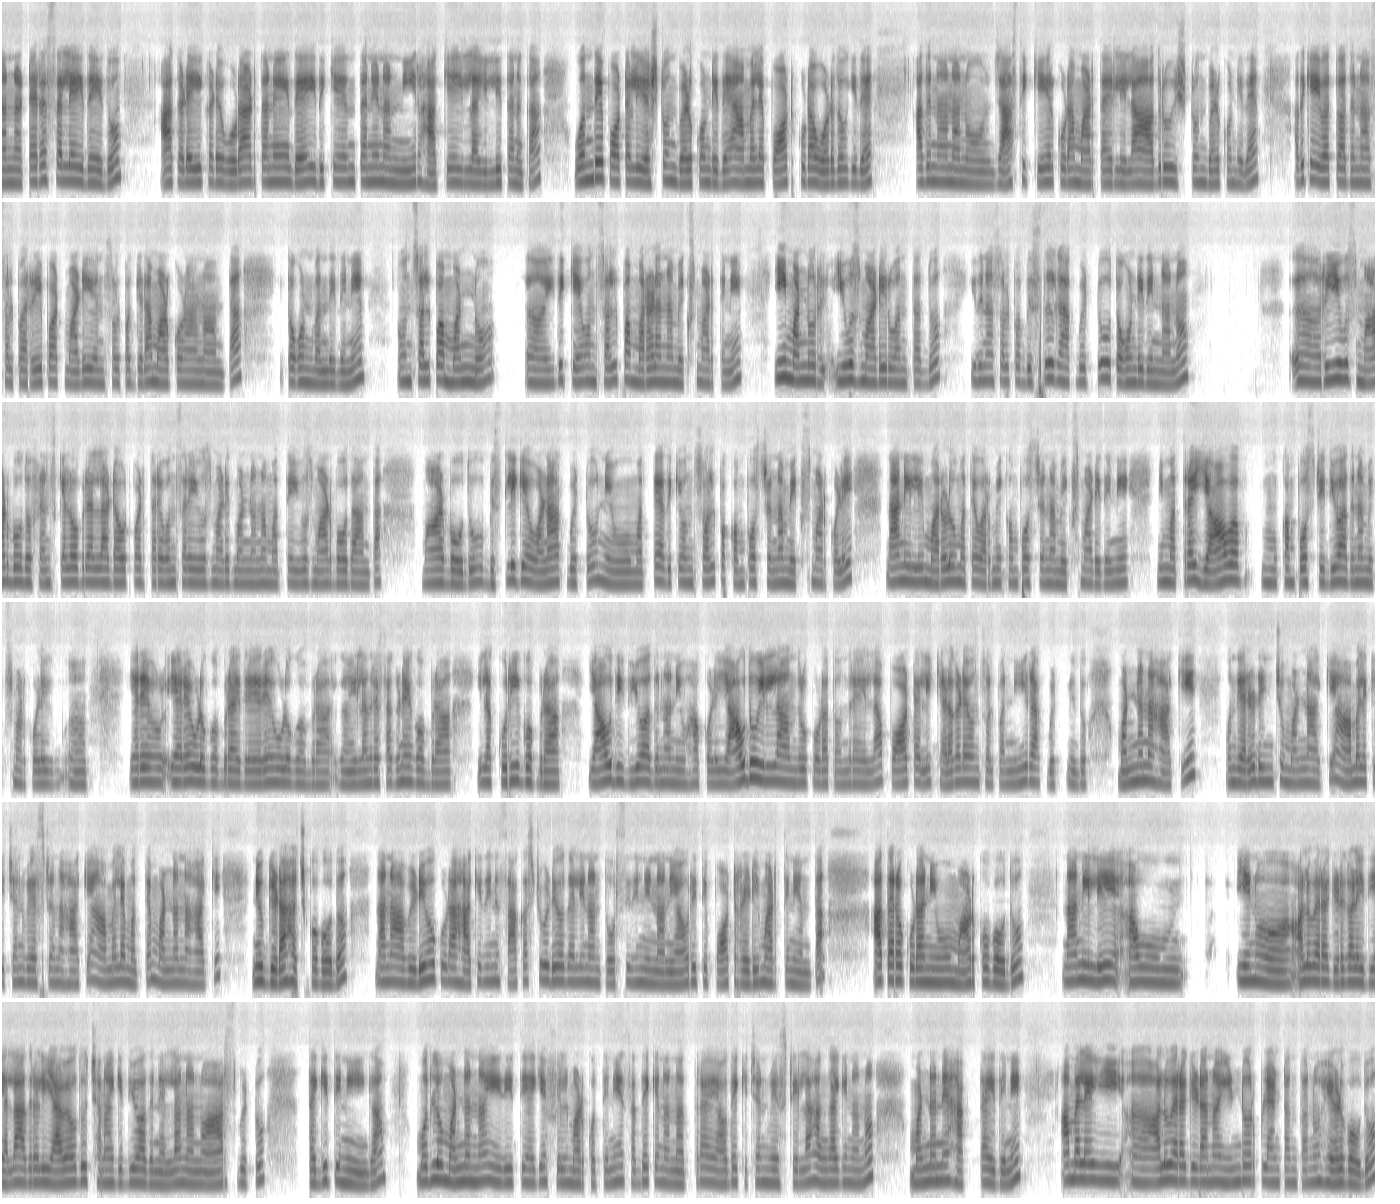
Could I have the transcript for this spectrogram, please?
ನನ್ನ ಟೆರೆಸಲ್ಲೇ ಇದೆ ಇದು. ಆ ಕಡೆ ಈ ಕಡೆ ಓಡಾಡ್ತಾನೇ ಇದೆ. ಇದಕ್ಕೆ ಅಂತಲೇ ನಾನು ನೀರು ಹಾಕೇ ಇಲ್ಲ ಇಲ್ಲಿ ತನಕ. ಒಂದೇ ಪಾಟಲ್ಲಿ ಎಷ್ಟೊಂದು ಬೆಳ್ಕೊಂಡಿದೆ, ಆಮೇಲೆ ಪಾಟ್ ಕೂಡ ಒಡೆದೋಗಿದೆ. ಅದನ್ನು ನಾನು ಜಾಸ್ತಿ ಕೇರ್ ಕೂಡ ಮಾಡ್ತಾ ಇರಲಿಲ್ಲ, ಆದರೂ ಇಷ್ಟೊಂದು ಬೆಳ್ಕೊಂಡಿದೆ. ಅದಕ್ಕೆ ಇವತ್ತು ಅದನ್ನು ಸ್ವಲ್ಪ ರೀಪಾಟ್ ಮಾಡಿ, ಒಂದು ಸ್ವಲ್ಪ ಗಿಡ ಮಾಡ್ಕೊಳ್ಳೋಣ ಅಂತ ತೊಗೊಂಡು ಬಂದಿದ್ದೀನಿ. ಒಂದು ಸ್ವಲ್ಪ ಮಣ್ಣು ಇದಕ್ಕೆ ಒಂದು ಸ್ವಲ್ಪ ಮರಳನ್ನು ಮಿಕ್ಸ್ ಮಾಡ್ತೀನಿ. ಈ ಮಣ್ಣು ಯೂಸ್ ಮಾಡಿರುವಂಥದ್ದು ಇದನ್ನು ಸ್ವಲ್ಪ ಬಿಸಿಲಿಗೆ ಹಾಕಿಬಿಟ್ಟು ತೊಗೊಂಡಿದ್ದೀನಿ ನಾನು. ರೀಯೂಸ್ ಮಾಡ್ಬೋದು ಫ್ರೆಂಡ್ಸ್ ಕೆಲವೊಬ್ಬರೆಲ್ಲ ಡೌಟ್ ಪಡ್ತಾರೆ ಒಂದು ಸರಿ ಯೂಸ್ ಮಾಡಿದ ಮಣ್ಣನ್ನು ಮತ್ತೆ ಯೂಸ್ ಮಾಡ್ಬೋದಾ ಅಂತ ಮಾಡ್ಬೋದು. ಬಿಸಿಲಿಗೆ ಒಣ ಹಾಕ್ಬಿಟ್ಟು ನೀವು ಮತ್ತೆ ಅದಕ್ಕೆ ಒಂದು ಸ್ವಲ್ಪ ಕಂಪೋಸ್ಟನ್ನು ಮಿಕ್ಸ್ ಮಾಡ್ಕೊಳ್ಳಿ. ನಾನಿಲ್ಲಿ ಮರಳು ಮತ್ತು ವರ್ಮಿ ಕಂಪೋಸ್ಟನ್ನು ಮಿಕ್ಸ್ ಮಾಡಿದ್ದೀನಿ. ನಿಮ್ಮ ಹತ್ರ ಯಾವ ಕಂಪೋಸ್ಟ್ ಇದೆಯೋ ಅದನ್ನು ಮಿಕ್ಸ್ ಮಾಡ್ಕೊಳ್ಳಿ. ಎರೆಹುಳು ಎರೆಹುಳು ಗೊಬ್ಬರ ಇದ್ದರೆ ಎರೆಹುಳು ಗೊಬ್ಬರ ಇಲ್ಲಾಂದರೆ ಸಗಣಿ ಗೊಬ್ಬರ ಇಲ್ಲ ಕುರಿ ಗೊಬ್ಬರ ಯಾವುದಿದೆಯೋ ಅದನ್ನು ನೀವು ಹಾಕ್ಕೊಳ್ಳಿ ಯಾವುದೂ ಇಲ್ಲ ಅಂದರೂ ಕೂಡ ತೊಂದರೆ ಇಲ್ಲ. ಪಾಟಲ್ಲಿ ಕೆಳಗಡೆ ಒಂದು ಸ್ವಲ್ಪ ನೀರು ಹಾಕ್ಬಿಟ್ಟು ಇದು ಮಣ್ಣನ್ನು ಹಾಕಿ ಒಂದು ಎರಡು ಇಂಚು ಮಣ್ಣು ಹಾಕಿ, ಆಮೇಲೆ ಕಿಚನ್ ವೇಸ್ಟನ್ನು ಹಾಕಿ, ಆಮೇಲೆ ಮತ್ತೆ ಮಣ್ಣನ್ನು ಹಾಕಿ ನೀವು ಗಿಡ ಹಚ್ಕೋಬೋದು. ನಾನು ಆ ವಿಡಿಯೋ ಕೂಡ ಹಾಕಿದ್ದೀನಿ. ಸಾಕಷ್ಟು ವಿಡಿಯೋದಲ್ಲಿ ನಾನು ತೋರಿಸಿದ್ದೀನಿ. ನಾನು ಯಾವ ರೀತಿ ಪಾಟ್ ರೆಡಿ ಮಾಡ್ತೀನಿ ಅಂತ ಆ ಥರ ಕೂಡ ನೀವು ಮಾಡ್ಕೋಬೋದು. ನಾನಿಲ್ಲಿ ಅವು ಏನು ಅಲೋವೆರಾ ಗಿಡಗಳಿದೆಯಲ್ಲ, ಅದರಲ್ಲಿ ಯಾವ್ಯಾವುದು ಚೆನ್ನಾಗಿದೆಯೋ ಅದನ್ನೆಲ್ಲ ನಾನು ಆರಿಸ್ಬಿಟ್ಟು ತೆಗಿತೀನಿ ಈಗ. ಮೊದಲು ಮಣ್ಣನ್ನು ಈ ರೀತಿಯಾಗಿ ಫಿಲ್ ಮಾಡ್ಕೊತೀನಿ. ಸದ್ಯಕ್ಕೆ ನನ್ನ ಹತ್ರ ಯಾವುದೇ ಕಿಚನ್ ವೇಸ್ಟ್ ಇಲ್ಲ. ಹಾಗಾಗಿ ನಾನು ಮಣ್ಣನ್ನೇ ಹಾಕ್ತಾ ಇದ್ದೀನಿ. ಆಮೇಲೆ ಈ ಅಲೋವೆರಾ ಗಿಡನ ಇಂಡೋರ್ ಪ್ಲ್ಯಾಂಟ್ ಅಂತಲೂ ಹೇಳ್ಬೋದು.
